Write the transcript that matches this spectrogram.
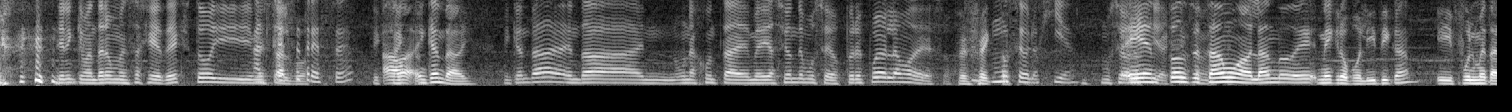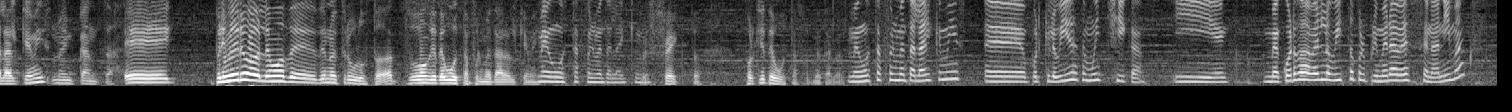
tienen que mandar un mensaje de texto y me Al salvo. 13-13. Exacto. Ah, ¿En qué anda ahí? ¿En qué andaba? Andaba en una junta de mediación de museos, pero después hablamos de eso. Perfecto. Museología. Museología, Entonces estábamos hablando de necropolítica y Full Metal Alchemist. Me encanta. Eh, primero hablemos de, de nuestro gusto. Supongo que te gusta Full Metal Alchemist. Me gusta Full Metal Alchemist. Perfecto. ¿Por qué te gusta Full Metal Alchemist? Me gusta Full Metal Alchemist eh, porque lo vi desde muy chica y eh, me acuerdo de haberlo visto por primera vez en Animax.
